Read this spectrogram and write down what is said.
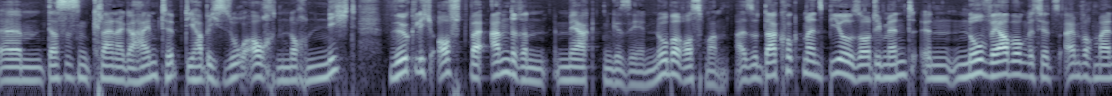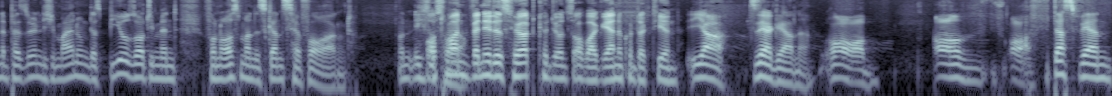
Ähm, das ist ein kleiner Geheimtipp. Die habe ich so auch noch nicht wirklich oft bei anderen Märkten gesehen. Nur bei Rossmann. Also da guckt mal ins Bio-Sortiment. In No Werbung ist jetzt einfach meine persönliche Meinung. Das Bio-Sortiment von Rossmann ist ganz hervorragend. Und nicht so Osman, teuer. wenn ihr das hört, könnt ihr uns auch mal gerne kontaktieren. Ja, sehr gerne. Oh, oh, oh das wäre ein,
